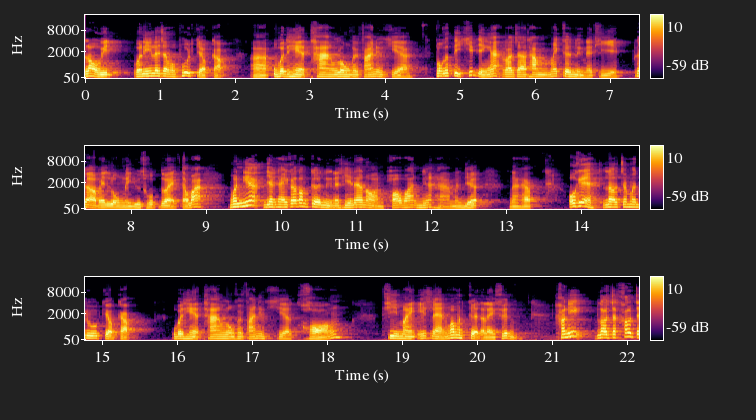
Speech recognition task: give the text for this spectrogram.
เล่าวิทย์วันนี้เราจะมาพูดเกี่ยวกับอุบัติเหตุทางโรงไฟฟ้านิวเคลียร์ปกติคลิปอย่างเงี้ยเราจะทำไม่เกิน 1 นาที เพื่อเอาไปลงใน YouTube ด้วย แต่ว่าวันนี้ยยังไงก็ต้องเกิน 1 นาทีแน่นอน เพราะว่าเนื้อหามันเยอะนะครับ โอเค เราจะมาดูเกี่ยวกับอุบัติเหตุทางโรงไฟฟ้านิวเคลียร์ของทีไมอิสแลนด์ว่ามันเกิดอะไรขึ้น คราวนี้เราจะเข้าใจ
